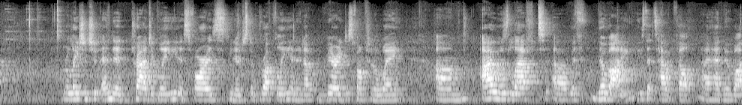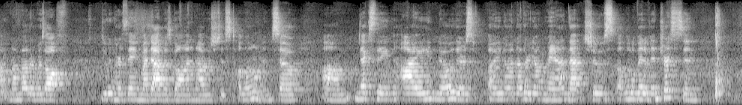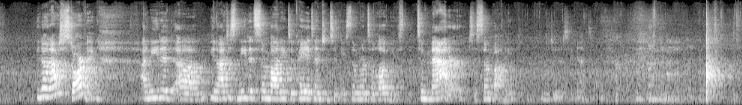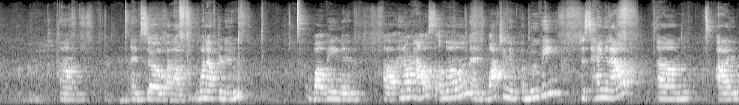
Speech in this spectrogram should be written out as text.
relationship ended tragically as far as you know just abruptly and in a very dysfunctional way um, I was left uh, with nobody. At least that's how it felt. I had nobody. My mother was off doing her thing. My dad was gone, and I was just alone. And so, um, next thing I know, there's uh, you know another young man that shows a little bit of interest, and you know, and I was starving. I needed, um, you know, I just needed somebody to pay attention to me, someone to love me, to matter to somebody. Let me do this again. Sorry. Um, and so um, one afternoon, while being in, uh, in our house alone and watching a, a movie, just hanging out, um, I,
